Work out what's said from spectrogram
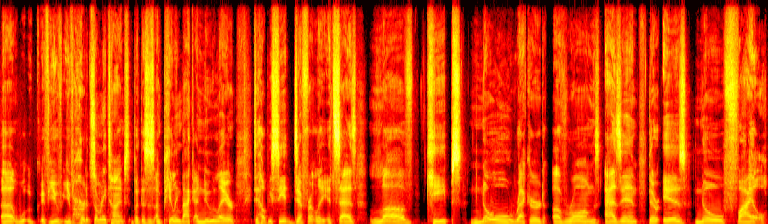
uh, if you've, you've heard it so many times, but this is, I'm peeling back a new layer to help you see it differently. It says, Love keeps no record of wrongs, as in, there is no file.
